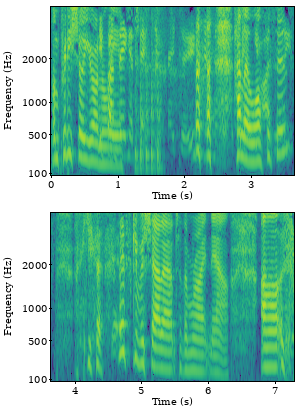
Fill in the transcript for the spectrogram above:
I'm pretty sure you're on if a I'm list. effective, they do. Hello, officers. Yeah, let's give a shout out to them right now. Uh, so,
